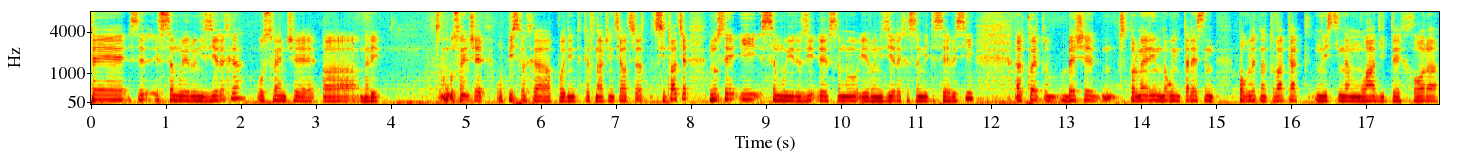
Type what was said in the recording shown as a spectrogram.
те се самоиронизираха, освен че а, нали, освен, че описваха по един такъв начин цялата ситуация, но се и е, самоиронизираха самите себе си, което беше според мен един много интересен поглед на това как наистина младите хора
